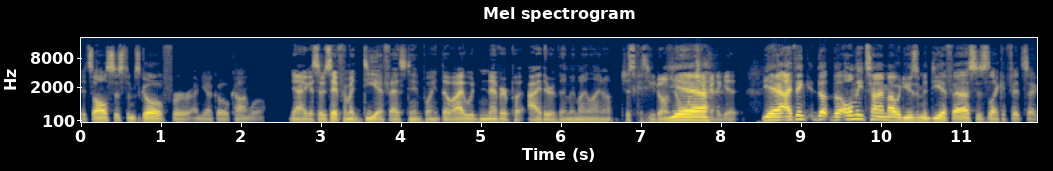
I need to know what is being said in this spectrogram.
it's all systems go for Onyeka Okongwu. Yeah, I guess I would say from a DFS standpoint, though, I would never put either of them in my lineup just because you don't know yeah. what you're going to get. Yeah, I think the the only time I would use them in DFS is like if it's a,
